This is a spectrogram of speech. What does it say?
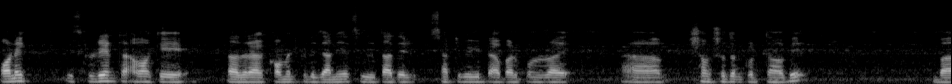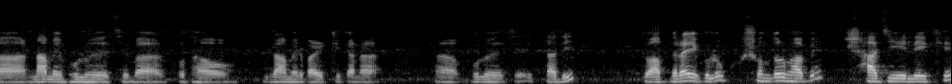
অনেক স্টুডেন্ট আমাকে তারা কমেন্ট করে জানিয়েছে যে তাদের সার্টিফিকেট আবার পুনরায় সংশোধন করতে হবে বা নামে ভুল হয়েছে বা কোথাও গ্রামের বাড়ির ঠিকানা ভুল হয়েছে ইত্যাদি। তো আপনারা এগুলো খুব সুন্দরভাবে সাজিয়ে লেখে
